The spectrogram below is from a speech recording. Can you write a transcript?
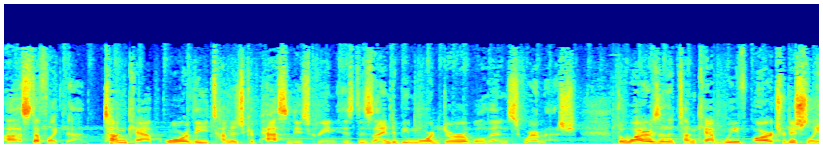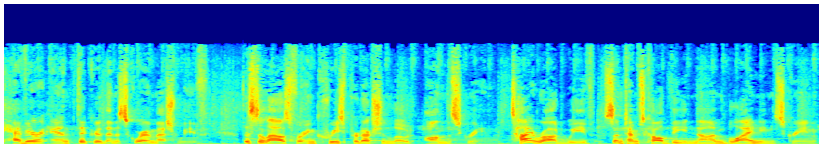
uh, stuff like that. Ton cap, or the tonnage capacity screen, is designed to be more durable than square mesh. The wires in a ton cap weave are traditionally heavier and thicker than a square mesh weave. This allows for increased production load on the screen. Tie rod weave, sometimes called the non-blinding screen,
